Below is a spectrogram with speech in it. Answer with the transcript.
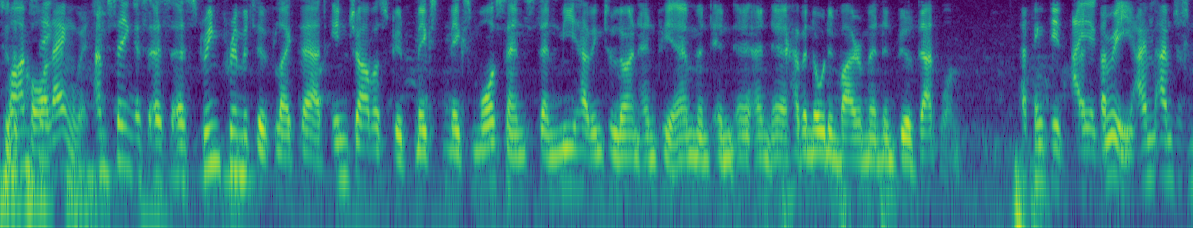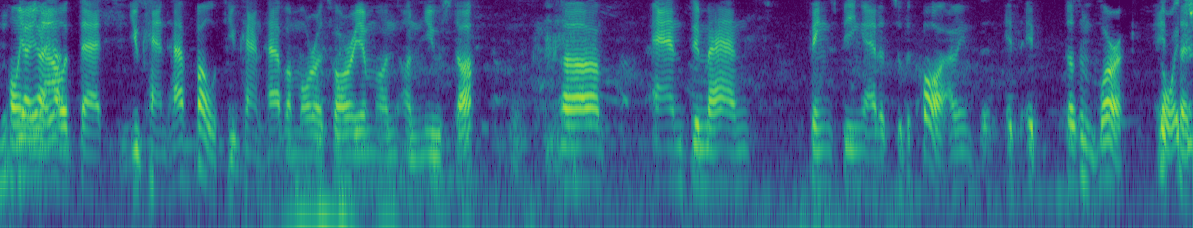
to Well, the I'm core saying- language. I'm saying as, as a string primitive like that in JavaScript makes makes more sense than me having to learn npm and and, and uh, have a node environment and build that one. I think the, I agree. I'm, I'm just pointing yeah, yeah. out that you can't have both. You can't have a moratorium on, on new stuff uh, and demand things being added to the core. I mean, it, it doesn't work. No, it's, a,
